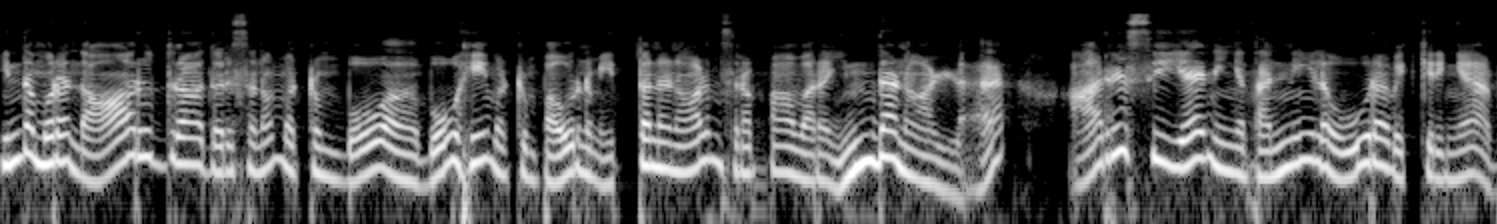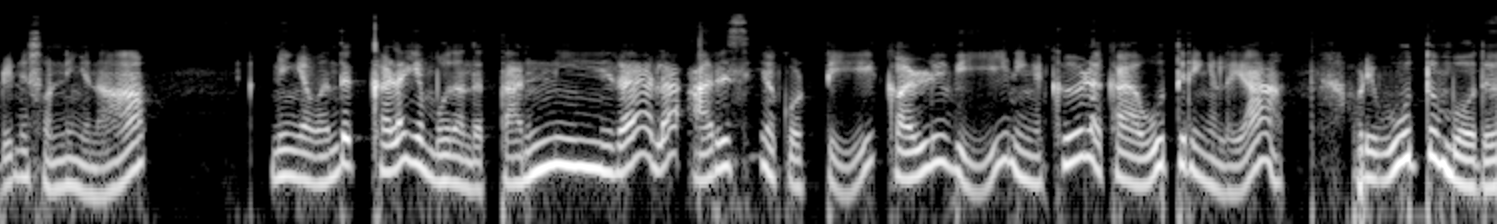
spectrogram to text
இந்த முறை இந்த ஆருத்ரா தரிசனம் மற்றும் போ போகி மற்றும் பௌர்ணமி இத்தனை நாளும் சிறப்பாக வர இந்த நாளில் அரிசியை நீங்கள் தண்ணியில் ஊற வைக்கிறீங்க அப்படின்னு சொன்னீங்கன்னா நீங்கள் வந்து களையும் போது அந்த தண்ணீரில் அரிசியை கொட்டி கழுவி நீங்கள் கீழே க ஊற்றுறீங்க இல்லையா? அப்படி ஊற்றும் போது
